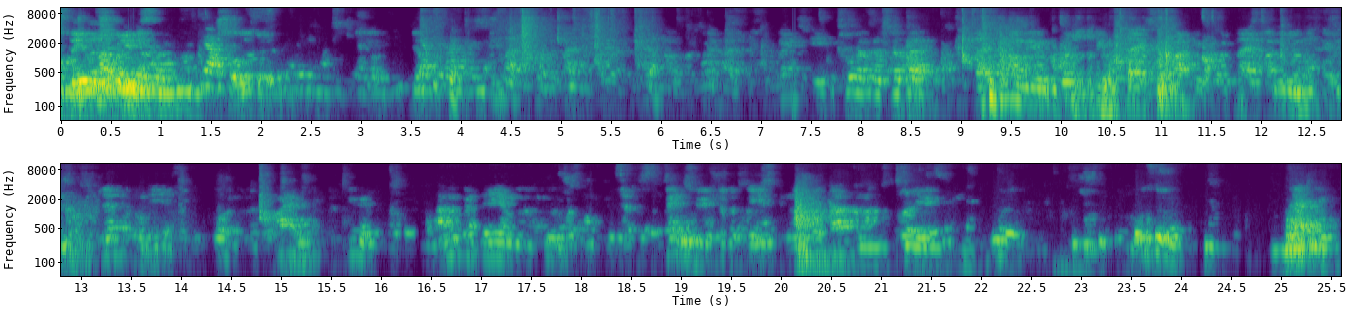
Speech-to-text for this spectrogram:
стоїть на колінах. Дякую. За економію коштів та експериментів повертає 2 мільйони гривень з бюджету, вони є прибутковими, розвиваються, працюють. А ми передаємо е, обласному бюджету субвенцію щодо поїздки нашого тата на гастролі. Голосуємо. Дякую.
